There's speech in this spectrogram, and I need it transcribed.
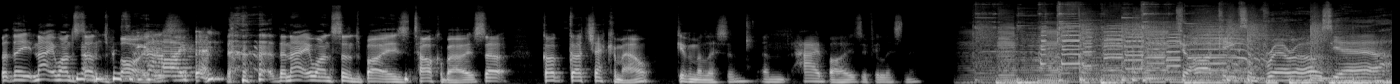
But the 91 Not Sons boys, alive then. the 91 Sons boys talk about it. So go, go check them out. Give them a listen. And hi, boys, if you're listening. Cocking sombreros, yeah.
